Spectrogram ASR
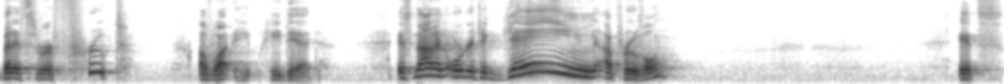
but it's the fruit of what he, he did. It's not in order to gain approval, it's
